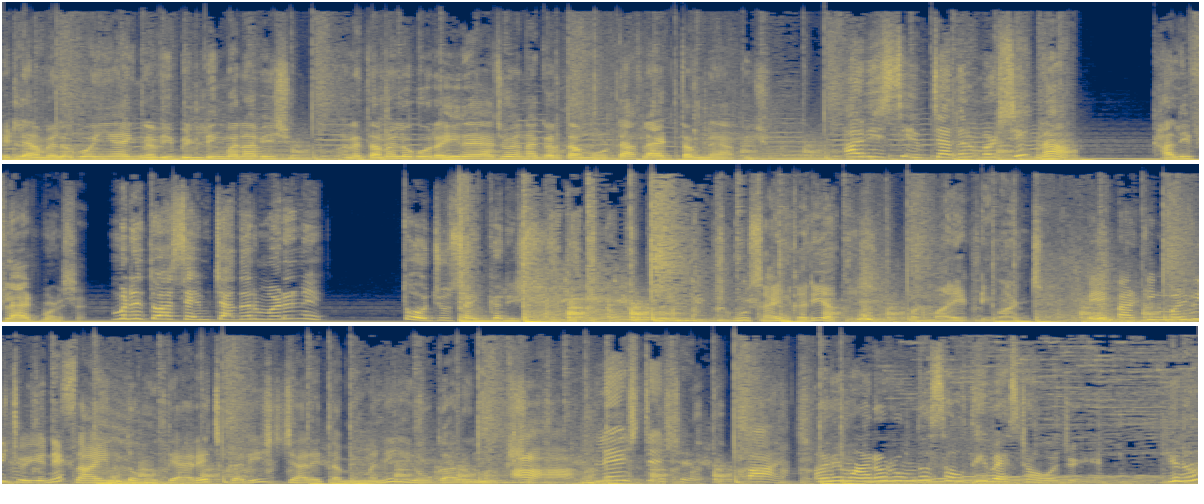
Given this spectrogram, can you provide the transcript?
એટલે અમે લોકો અહીંયા એક નવી બિલ્ડિંગ બનાવીશું અને તમે લોકો રહી રહ્યા છો એના કરતાં મોટા ફ્લેટ તમને આપીશું. આવી સેમ ચાદર મળશે? ના ખાલી ફ્લેટ મળશે. મને તો આ સેમ ચાદર મળે ને. તો જ હું સહી કરીશ. હું સાઈન કરી આપીશ પણ મારી એક ડિમાન્ડ છે. બે પાર્કિંગ મળવી જોઈએ ને? સાઈન તો હું ત્યારે જ કરીશ જ્યારે તમે મને યોગા રૂમ આપશો. પ્લે સ્ટેશન પાંચ. અને મારો રૂમ તો સૌથી બેસ્ટ હોવો જોઈએ. યુ નો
